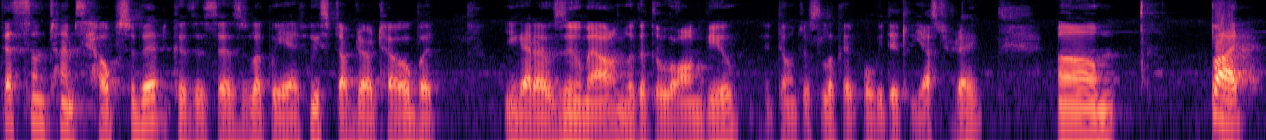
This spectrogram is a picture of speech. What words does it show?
that sometimes helps a bit because it says, look, we, had, we stubbed our toe, but you got to zoom out and look at the long view. Don't just look at what we did yesterday. Um, but,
